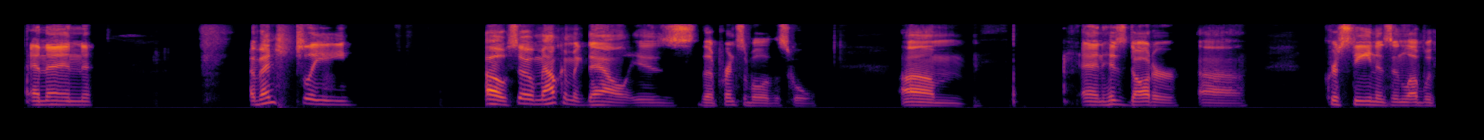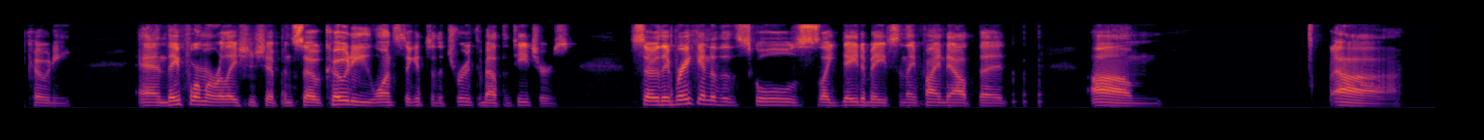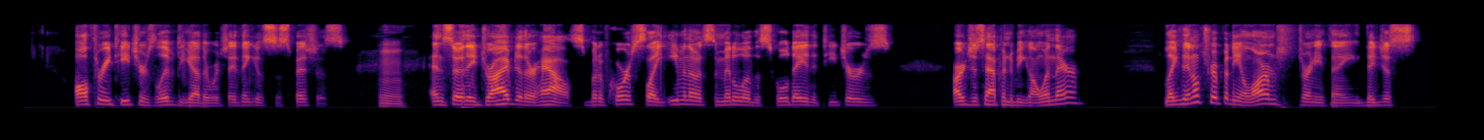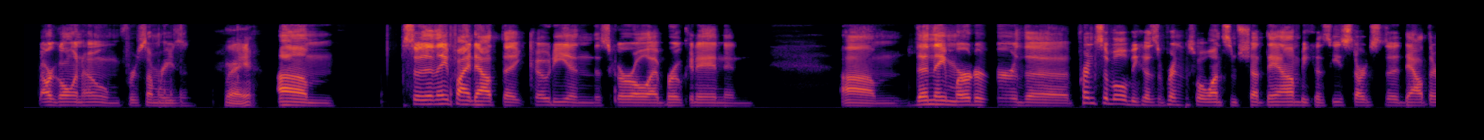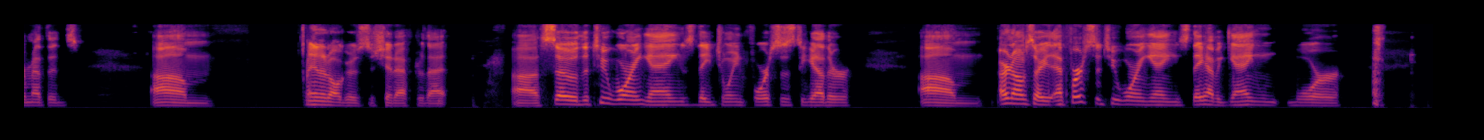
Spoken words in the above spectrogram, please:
And then eventually, oh, so Malcolm McDowell is the principal of the school. Um, and his daughter, uh, Christine, is in love with Cody, and they form a relationship. And so Cody wants to get to the truth about the teachers. So they break into the school's like database and they find out that um uh all three teachers live together, which they think is suspicious. Hmm. And so they drive to their house, but of course, like even though it's the middle of the school day, the teachers are just happen to be going there. Like they don't trip any alarms or anything. They just are going home for some reason. Right. Um, so then they find out that Cody and this girl have broken in, and um, then they murder the principal because the principal wants them shut down because he starts to doubt their methods. Um, and it all goes to shit after that. Uh, so the two warring gangs they join forces together. Um, or no, I'm sorry. At first, the two warring gangs they have a gang war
